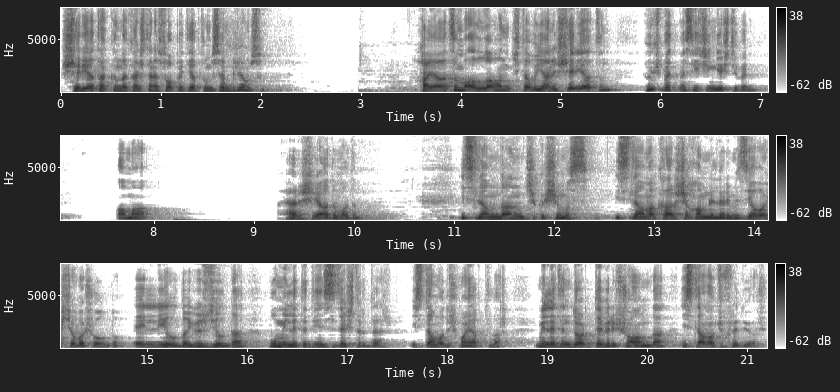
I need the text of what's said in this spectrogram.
Şeriat hakkında kaç tane sohbet yaptığımı sen biliyor musun? Hayatım Allah'ın kitabı yani şeriatın hükmetmesi için geçti benim. Ama her şey adım adım. İslam'dan çıkışımız, İslam'a karşı hamlelerimiz yavaş yavaş oldu. 50 yılda, 100 yılda bu milleti dinsizleştirdiler. İslam'a düşman yaptılar. Milletin dörtte biri şu anda İslam'a küfrediyor.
